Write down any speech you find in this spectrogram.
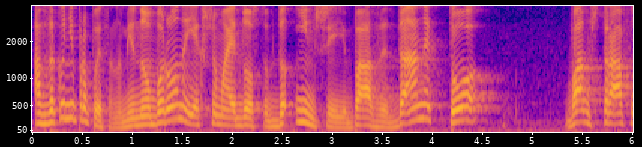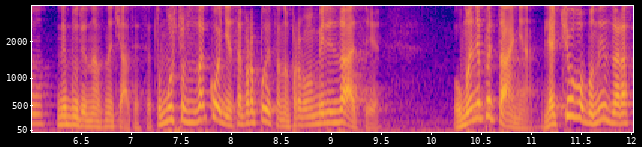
а в законі прописано, Міноборони, якщо має доступ до іншої бази даних, то вам штрафу не буде назначатися. Тому що в законі це прописано про мобілізацію. У мене питання: для чого вони зараз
